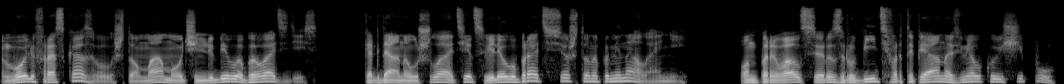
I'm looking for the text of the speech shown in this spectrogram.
Вольф рассказывал, что мама очень любила бывать здесь. Когда она ушла, отец велел убрать все, что напоминало о ней. Он порывался разрубить фортепиано в мелкую щепу,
